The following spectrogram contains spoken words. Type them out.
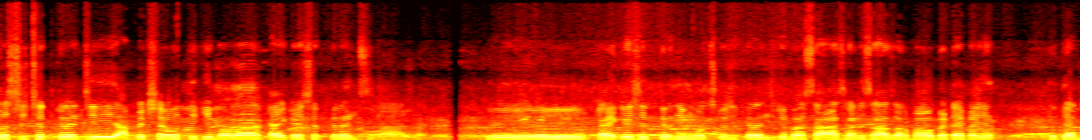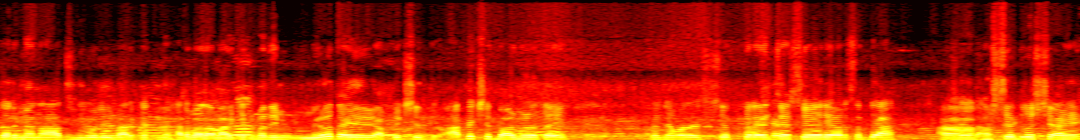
जशी शेतकऱ्यांची अपेक्षा होती की बाबा काय काय शेतकऱ्यांची दहा हजार की काय काय शेतकऱ्यांची मोजक्या शेतकऱ्यांची की बा सहा साडेसहा हजार भाव भेटायला पाहिजेत. तर त्या दरम्यान आज हिंगोली मार्केट हरभरा मार्केटमध्ये मिळत आहे अपेक्षित अपेक्षित भाव मिळत आहे. त्याच्यामध्ये शेतकऱ्यांच्या चेहऱ्यावर सध्या अं, हास्यदृश्य आहे.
